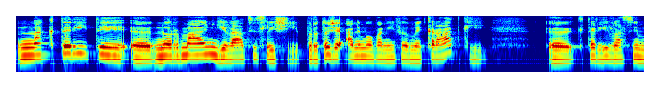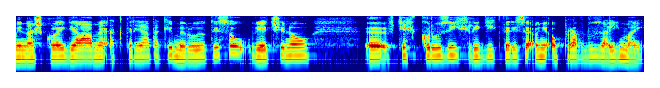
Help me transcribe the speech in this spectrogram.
na který ty eh, normální diváci slyší, protože animovaný film je krátký, eh, který vlastně my na škole děláme a který já taky miluju, ty jsou většinou eh, v těch kruzích lidí, kteří se o ně opravdu zajímají.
